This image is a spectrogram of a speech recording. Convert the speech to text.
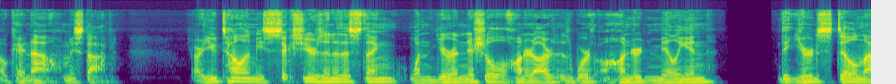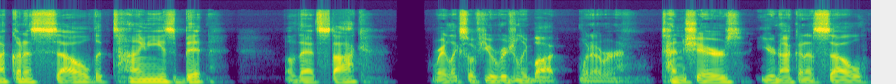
Okay, now let me stop. Are you telling me six years into this thing, when your initial $100 is worth 100 million, that you're still not going to sell the tiniest bit of that stock? Right? Like, so if you originally bought whatever, 10 shares, you're not going to sell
